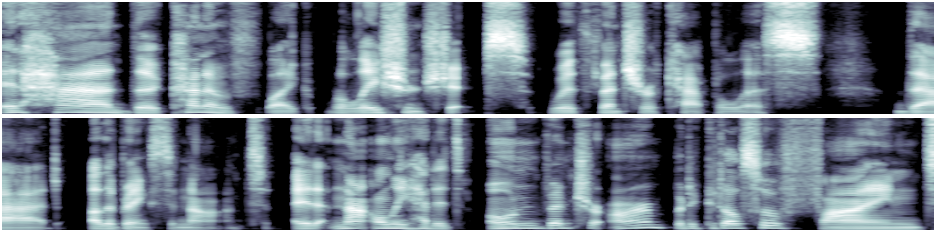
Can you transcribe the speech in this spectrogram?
it had the kind of like relationships with venture capitalists that other banks did not. It not only had its own venture arm, but it could also find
